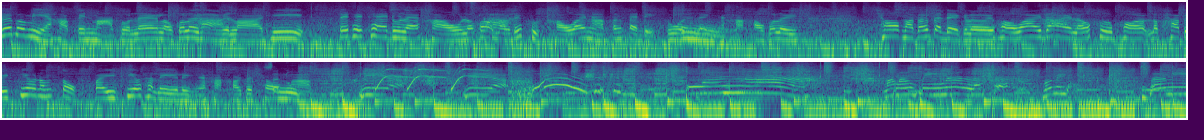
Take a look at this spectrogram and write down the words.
ด้วยบะหมี่อะค่ะ เป็นหมาตัวแรกเราก็เลยมีเวลาที่ได้เทคแคร์ดูแลเขา แล้วก็เราได้ฝึกเขาว่ายน้ำตั้งแต่เด็กด้วยอะไรอย่างเงี้ยค่ะเขาก็เลยชอบมาตั้งแต่เด็กเลย พอว่ายได้แล้วคือพอเราพาไปเที่ยวน้ำตกไปเที่ยวทะเลอะไรอย่างเงี้ยค่ะเขาจะชอบสนุก มาก ดีอะดีอะโอ้ยอ้วนอะน้องปิงน่ารักอะบะหมี่บะหมี่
